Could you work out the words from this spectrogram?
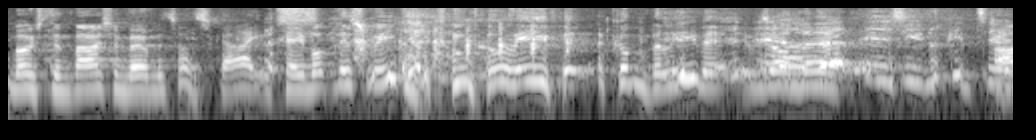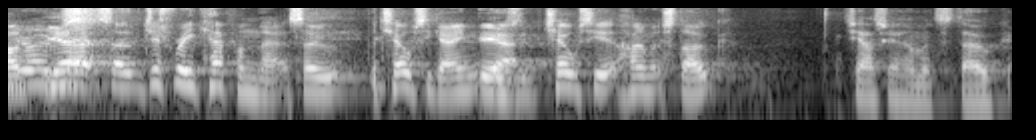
most embarrassing moments on Sky. It came up this week. I couldn't believe it. I couldn't believe it. It was on there. that is you looking to your own yeah. So just recap on that. So the Chelsea game, it was Chelsea at home at Stoke. Chelsea home at Stoke.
